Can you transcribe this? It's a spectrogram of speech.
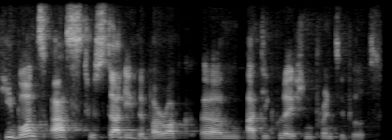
he wants us to study the Baroque um, articulation principles.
